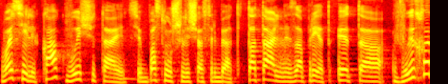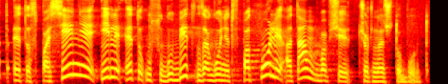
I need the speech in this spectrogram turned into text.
Василий, как вы считаете, послушали сейчас, ребята, тотальный запрет – это выход, это спасение или это усугубит, загонит в подполье, а там вообще черт знает что будет?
